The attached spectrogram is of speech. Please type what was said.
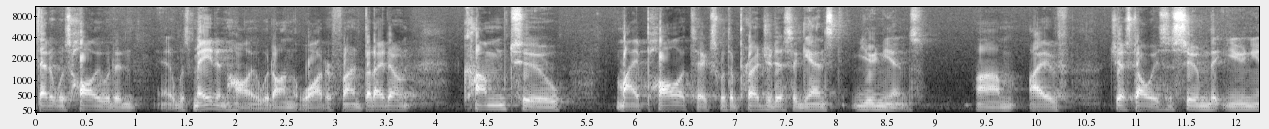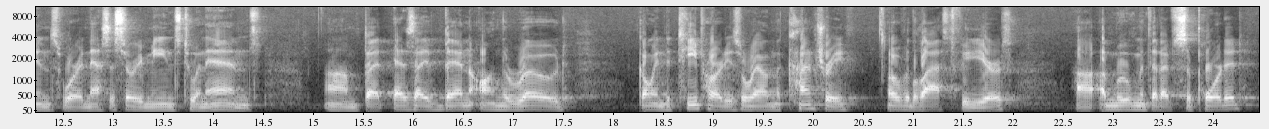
that it was Hollywood and it was made in Hollywood on the waterfront. But I don't come to my politics with a prejudice against unions. Um, I've just always assumed that unions were a necessary means to an end. Um, but as I've been on the road going to tea parties around the country over the last few years, uh, a movement that I've supported,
